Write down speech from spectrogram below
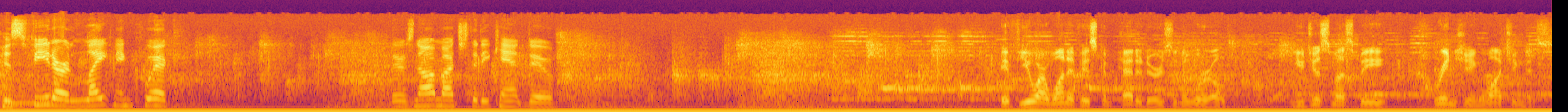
His feet are lightning quick. There's not much that he can't do. If you are one of his competitors in the world, you just must be cringing watching this.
